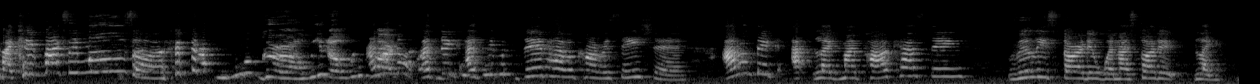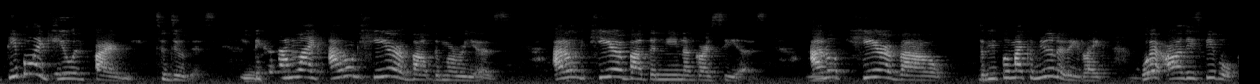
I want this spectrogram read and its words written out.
my kickboxing moves, or girl. You know, we I don't know. I think I think we did have a conversation. I don't think I, like my podcasting really started when I started like people like you inspired me to do this yeah. because I'm like I don't hear about the Marias. I don't hear about the Nina Garcias. I don't hear about the people in my community. Like, where are these people?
